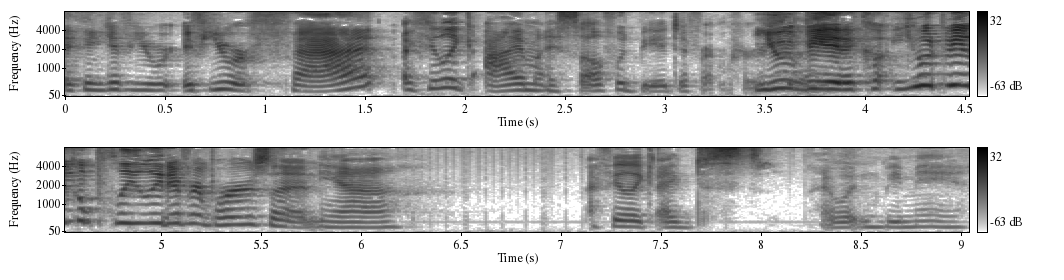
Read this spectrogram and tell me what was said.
I think if you were if you were fat, I feel like I myself would be a different person. you would be a you would be a completely different person. Yeah, I feel like I just I wouldn't be me.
